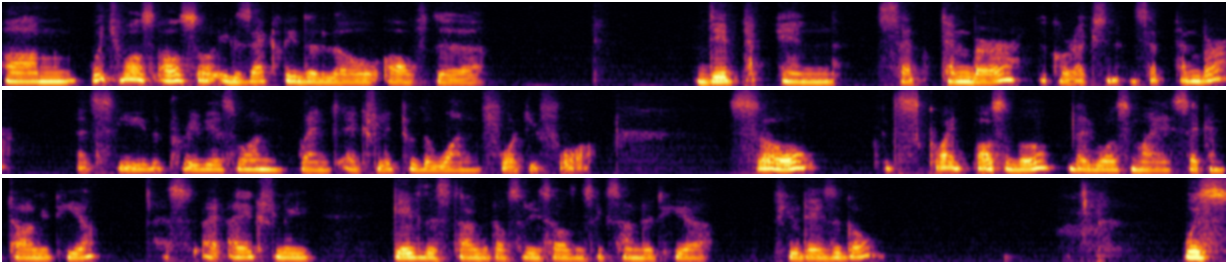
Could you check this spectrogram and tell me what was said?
um, which was also exactly the low of the dip in September, the correction in September. Let's see, the previous one went actually to the 144. So it's quite possible that was my second target here. I, I actually gave this target of 3600 here a few days ago with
